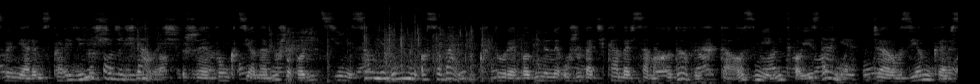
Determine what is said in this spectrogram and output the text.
z wymiarem sprawiedliwości. Myślałeś, że funkcjonariusze policji są jedynymi osobami, które powinny używać kamer samochodowych. To zmieni twoje zdanie. Joe Yonkers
